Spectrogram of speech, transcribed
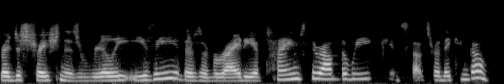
registration is really easy. There's a variety of times throughout the week, and so that's where they can go.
